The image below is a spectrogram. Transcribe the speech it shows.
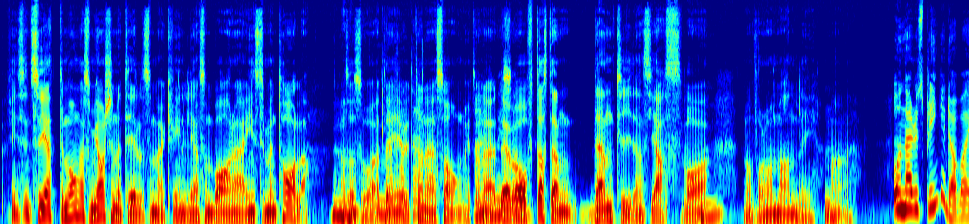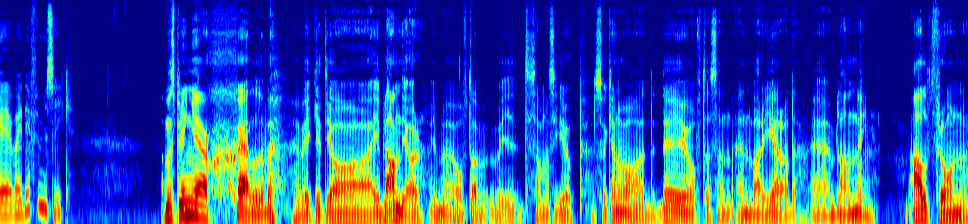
det finns inte så jättemånga som jag känner till som är kvinnliga som bara är instrumentala. Mm. Alltså så, att det är utan det är sång. Utan Nej, det, det, var oftast den, den tidens jazz var mm. någon form av manlig. Mm. Man... Och när du springer då, vad är, vad är det för musik? Ja, men springer jag själv, vilket jag ibland gör, ofta tillsammans i grupp, så kan det vara, det är ju oftast en, en varierad eh, blandning. Allt från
